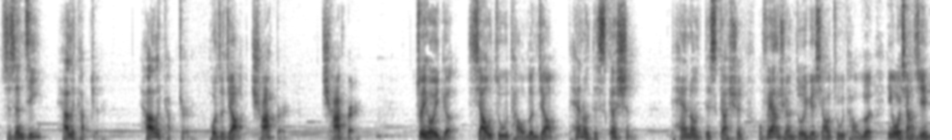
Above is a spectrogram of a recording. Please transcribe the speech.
直升机 Helicopter，Helicopter，或者叫 Chopper，Chopper。最后一个小组讨论叫 Panel Discussion。Panel discussion，我非常喜欢做一个小组讨论，因为我相信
